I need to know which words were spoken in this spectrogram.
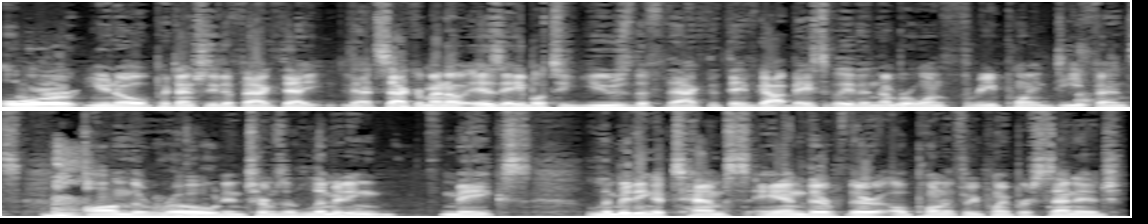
Or you know, potentially the fact that that Sacramento is able to use the fact that they've got basically the number one three point defense on the road in terms of limiting makes, limiting attempts, and their their opponent three point percentage.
